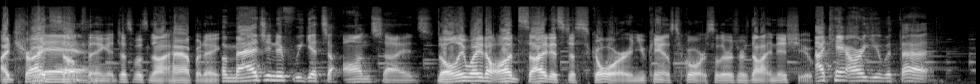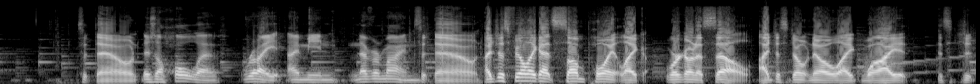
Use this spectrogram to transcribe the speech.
I tried Yeah. something. It just was not happening. Imagine if we get to onsides. The only way to onside is to score, and you can't score, so there's, there's not an issue. I can't argue with that. Sit down. There's a hole left. Right. I mean, never mind. Sit down. I just feel like at some point, like, we're gonna sell. I just don't know, like, why it, it's just...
